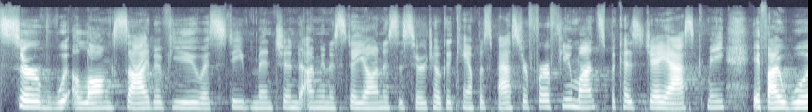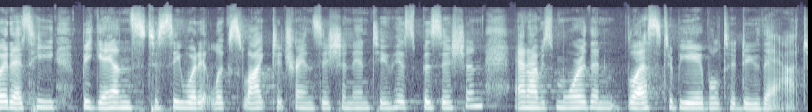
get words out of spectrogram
serve w- alongside of you. As Steve mentioned, I'm going to stay on as the Saratoga campus pastor for a few months because Jay asked me if I would as he begins to see what it looks like to transition into his position. And I was more than blessed to be able to do that.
